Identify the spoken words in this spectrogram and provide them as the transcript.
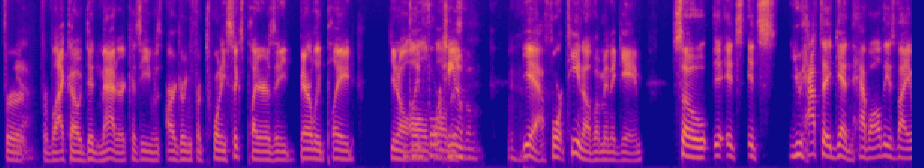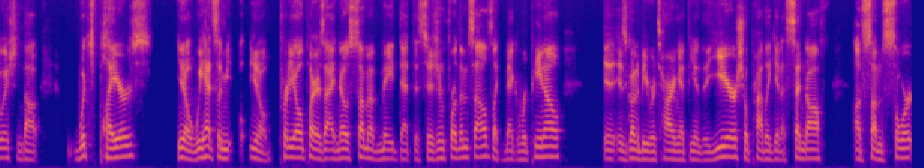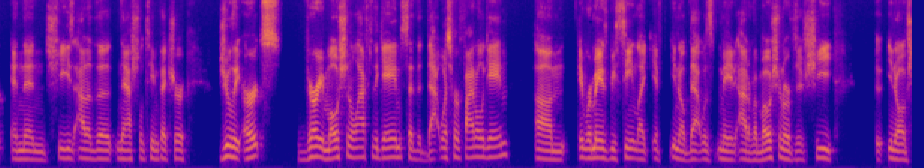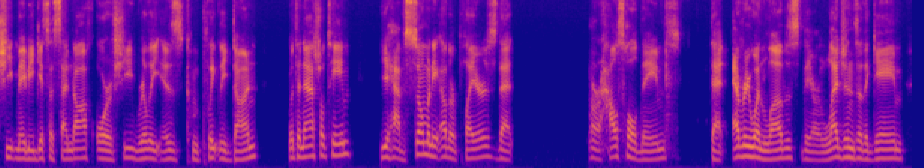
for Yeah. for Vlatko didn't matter because he was arguing for 26 players and he barely played you know Played all, all 14 of them. yeah 14 of them in a game so it- it's it's you have to again have all these evaluations about which players you know we had some you know pretty old players i know some have made that decision for themselves like megan rapinoe is, is going to be retiring at the end of the year she'll probably get a send-off of some sort and then she's out of the national team picture julie ertz very emotional after the game said that that was her final game um it remains to be seen like if you know that was made out of emotion or if she you know, if she maybe gets a send off or if she really is completely done with the national team, you have so many other players that are household names that everyone loves. They are legends of the game.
